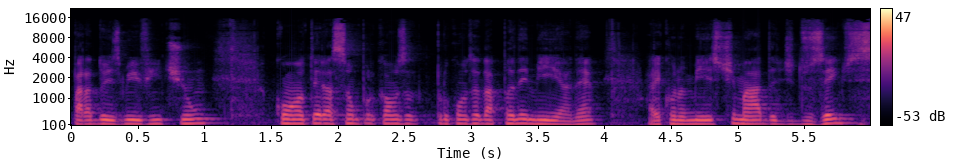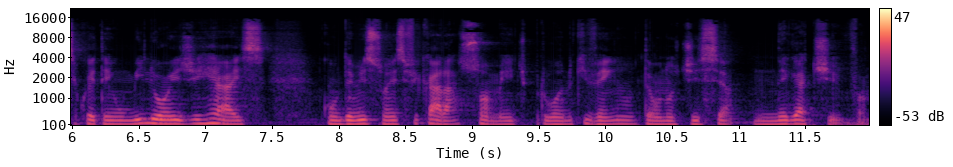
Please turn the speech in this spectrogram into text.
para 2021, com alteração por, causa, por conta da pandemia. Né? A economia estimada de 251 milhões de reais com demissões ficará somente para o ano que vem, então notícia negativa.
